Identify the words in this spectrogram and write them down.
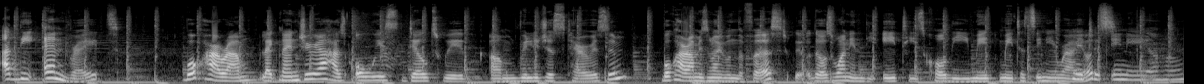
at the end, right? Boko Haram, like Nigeria has always dealt with um, religious terrorism. Boko Haram is not even the first. There was one in the 80s called the Maitatsine riots Ini, uh-huh.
